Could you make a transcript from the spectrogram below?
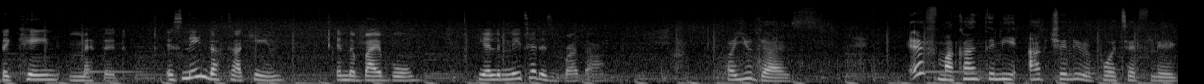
the Cain method. It's named after Cain in the Bible. He eliminated his brother. But you guys, if Mark Anthony actually reported Flex,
